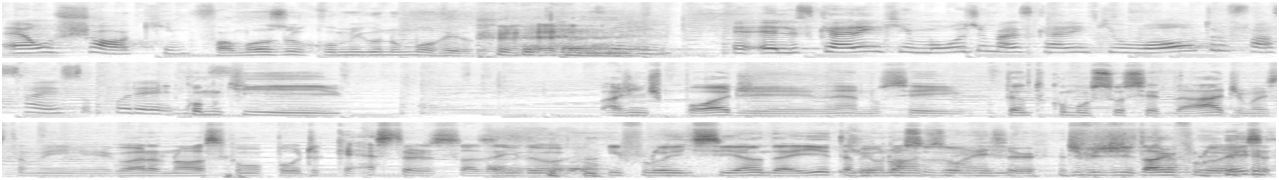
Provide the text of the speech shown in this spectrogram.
é um choque. O famoso comigo não morreu. Sim. Eles querem que mude, mas querem que o outro faça isso por eles. Como que a gente pode, né, não sei, tanto como sociedade, mas também agora nós como podcasters fazendo, influenciando aí, também digital o nosso influencer. digital influencer,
